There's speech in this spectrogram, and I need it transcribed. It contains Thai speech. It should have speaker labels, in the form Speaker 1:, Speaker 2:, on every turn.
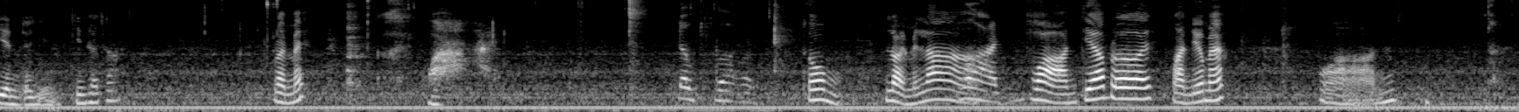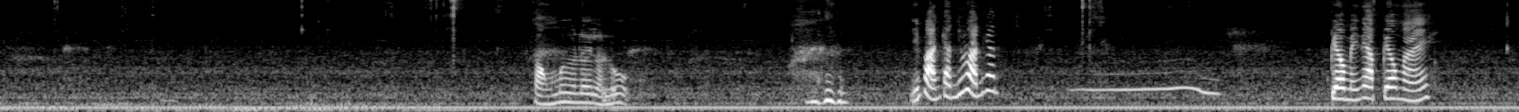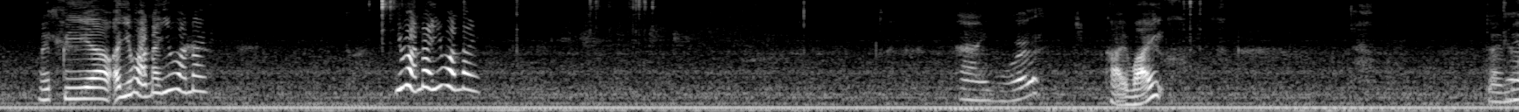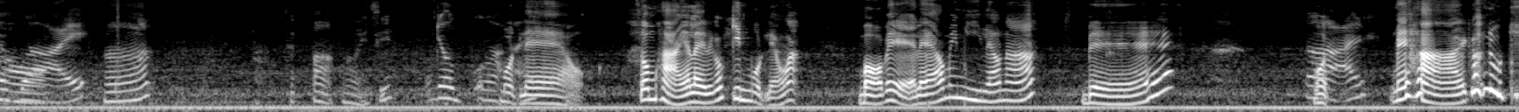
Speaker 1: เย็นใจเย็นกินช้าๆอร่อยไหมว้า
Speaker 2: เดือดร้อน
Speaker 1: ส้มอร่อยไหมล่ะ
Speaker 2: หวาน
Speaker 1: หวานเจี๊ยบเลย หวานเยอะไหมหวานสองมือเลยเหรอลูก ยิ้มหวานกันยิ้มหวานกัน เปรี้ยวไหมเนี่ย เปรี้ยวไหม ไม่เปรี้ยวอะยิ้มหวานหน่อยยิ้มหวานหน่อยยิ้มหวานหน่อยยิ้มหวานหน่อย
Speaker 2: หายหัว
Speaker 1: ถ่ายไว้ ใจ
Speaker 2: เดื
Speaker 1: ไม่
Speaker 2: อด
Speaker 1: ออ
Speaker 2: ไหว
Speaker 1: กฮะเช็ดปากหน่อยสิ
Speaker 2: เดือดไหว
Speaker 1: หมดแล้ว ส้มหายอะไรแล้วก็กินหมดแล้วอะบอแบแล้วไม่มีแล้วนะ แบหมด
Speaker 2: หาย
Speaker 1: ไม่หายก็หนูกิน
